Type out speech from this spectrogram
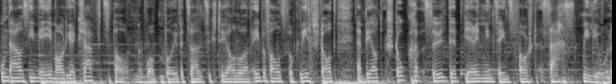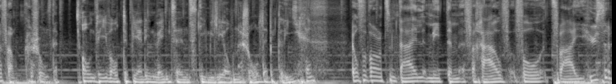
und auch seinem ehemaligen Geschäftspartner, der am 25. Januar ebenfalls vor Gericht steht. Beat Stocker sollte Pierin Vinzenz fast 6 Millionen Franken schulden. Und wie wollte Pierin Vinzenz die Millionen Schulden begleichen? Offenbar zum Teil mit dem Verkauf von zwei Häusern.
